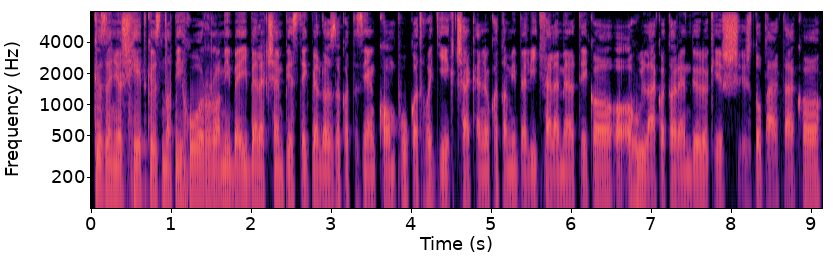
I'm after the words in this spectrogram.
közönyös hétköznapi horror, amiben így belecsempészték például azokat az ilyen kampókat, vagy jégcsákányokat, amivel így felemelték a, a, a hullákat a rendőrök, és, és dobálták a...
